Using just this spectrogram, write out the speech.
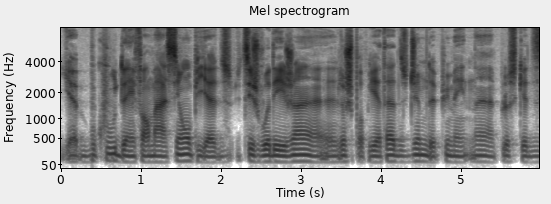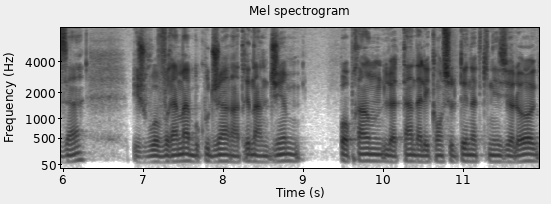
il y a beaucoup d'informations. Puis, je vois des gens, euh, là, je suis propriétaire du gym depuis maintenant plus que 10 ans. Puis, je vois vraiment beaucoup de gens rentrer dans le gym, pas prendre le temps d'aller consulter notre kinésiologue,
